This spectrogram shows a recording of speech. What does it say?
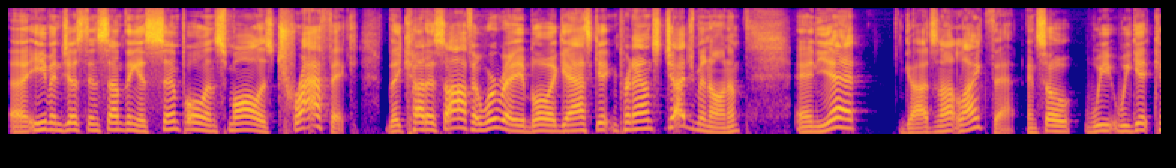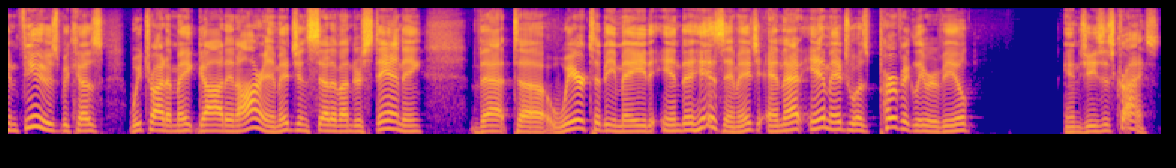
Uh, even just in something as simple and small as traffic, they cut us off and we're ready to blow a gasket and pronounce judgment on them. And yet, God's not like that. And so we, we get confused because we try to make God in our image instead of understanding that uh, we're to be made into his image, and that image was perfectly revealed in Jesus Christ.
